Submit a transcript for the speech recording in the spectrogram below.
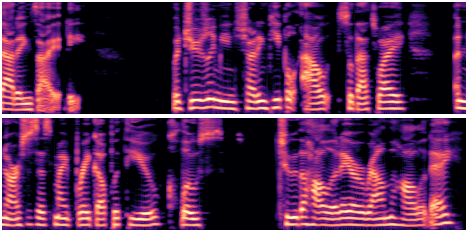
that anxiety, which usually means shutting people out. So that's why a narcissist might break up with you close to the holiday or around the holiday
